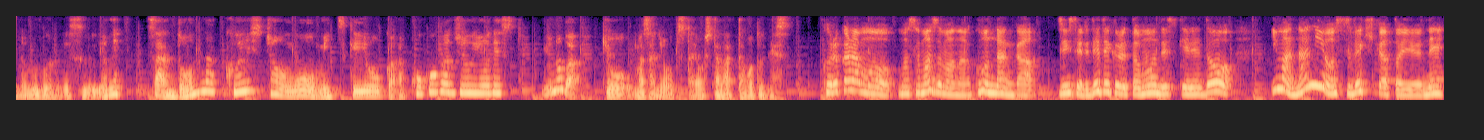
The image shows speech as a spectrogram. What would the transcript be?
の部分ですよね。さあ、どんなクエスチョンを見つけようか、ここが重要ですというのが今日まさにお伝えをしたかったことです。これからも、まあ、様々な困難が人生で出てくると思うんですけれど、今何をすべきかというね、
